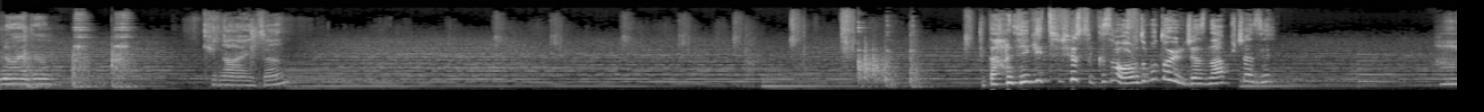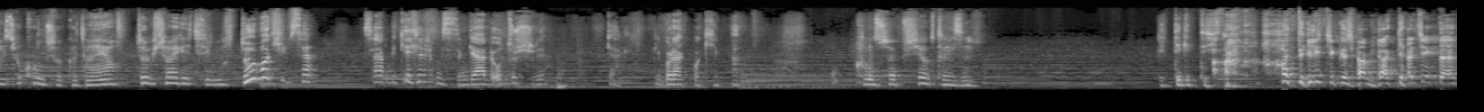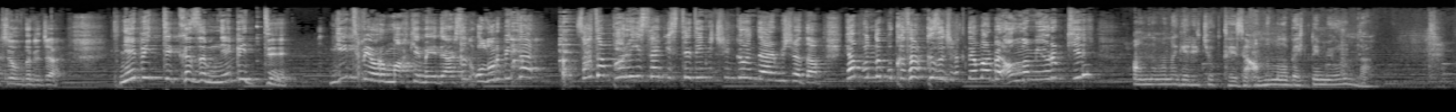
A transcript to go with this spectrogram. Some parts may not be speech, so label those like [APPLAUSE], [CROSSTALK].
Günaydın. Günaydın. Daha ne getiriyorsun kızım? Ordu mu doyuracağız? Ne yapacağız ya? Ha çok olmuş hakikaten ya. Dur bir çay getireyim ben. Dur bakayım sen. Sen bir gelir misin? Gel bir otur şuraya. Gel bir bırak bakayım. Ha. Konuşacak bir şey yok teyze. Bitti gitti işte. [LAUGHS] Deli çıkacağım ya. Gerçekten çıldıracağım. Ne bitti kızım ne bitti? Gitmiyorum mahkemeye dersin olur biter. Zaten parayı sen istediğin için göndermiş adam. Ya bunda bu kadar kızacak ne var ben anlamıyorum ki. Anlamana gerek yok teyze. Anlamana beklemiyorum da.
